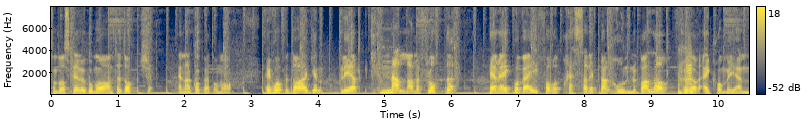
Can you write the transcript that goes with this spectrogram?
som da skriver god morgen til dere. NRK Peter Morgen. Jeg håper dagen blir knallende flotte. Her er jeg på vei for å presse litt mer rundballer før jeg kommer hjem.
